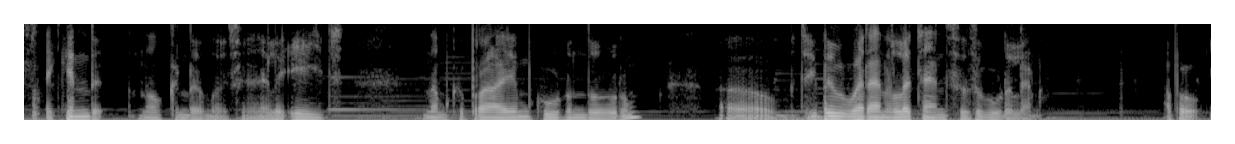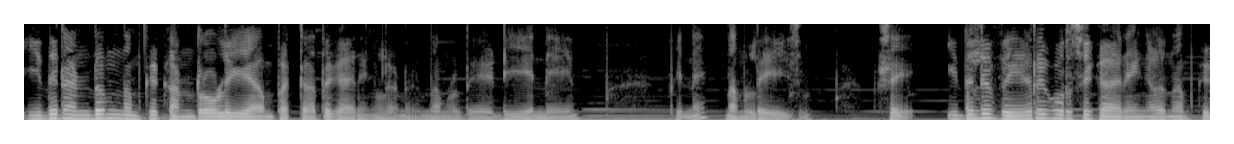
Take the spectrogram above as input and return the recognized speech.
സെക്കൻഡ് നോക്കേണ്ടതെന്ന് വെച്ച് കഴിഞ്ഞാൽ ഏജ് നമുക്ക് പ്രായം കൂടുന്തോറും ഇത് വരാനുള്ള ചാൻസസ് കൂടുതലാണ്. അപ്പോൾ ഇത് രണ്ടും നമുക്ക് കൺട്രോൾ ചെയ്യാൻ പറ്റാത്ത കാര്യങ്ങളാണ് നമ്മളുടെ ഡി എൻ എയും പിന്നെ നമ്മളുടെ ഏജും പക്ഷേ ഇതിൽ വേറെ കുറച്ച് കാര്യങ്ങൾ നമുക്ക്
